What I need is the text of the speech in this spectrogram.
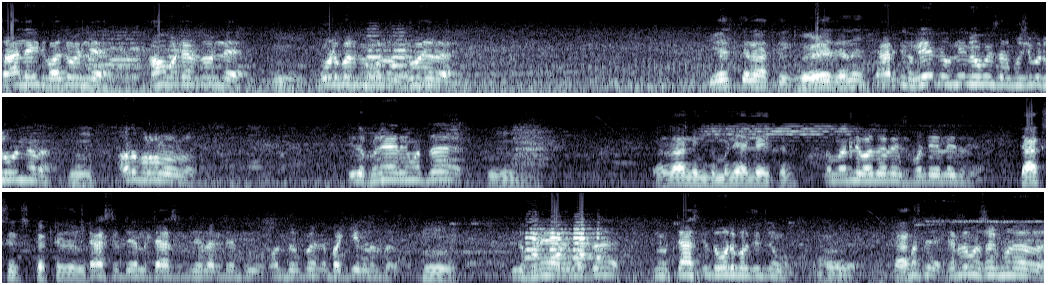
ಸಾಲೆ ಐತಿ ಬಾಜು ಇಲ್ಲಿ. ಹಾಂ ಹೊಟ್ಟೆ ಇಲ್ಲಿ. ರೋಡ್ ಬಂದು ನೋಡಿದ್ರೆ ಎಷ್ಟು ಜನ ಆತು ಈಗ ಹೇಳಿದೇನೆ ಎರಡು ತಿಂಗಳು ಹೇಳಿ ನೀನು ಹೋಗಿ ಸರ್ ಮುಸಿಬಿಟ್ಟು ಹೋಗಿ ನಾನು. ಅವರು ಬರೋಲ್ಲ ಅವರು. ಇದು ಕೊನೆ ಯಾರಿ ಮತ್ತೆ ಎಲ್ಲ ನಿಮ್ದು ಮನೆ ಅಲ್ಲೇ ಐತೆ ನಮ್ಮ ಮನೇಲಿ ಬಾಜು ಐತಿ ಬಂಡಿ ಎಲ್ಲ ಇದ್ರಿ. ಟ್ಯಾಕ್ಸ್ ಗಿಕ್ಸ್ ಕಟ್ಟಿರಲ್ಲ? ಟ್ಯಾಕ್ಸ್ ಎಲ್ಲ ಟ್ಯಾಕ್ಸ್ ಎಲ್ಲ ಕಟ್ಟಿ ಒಂದು ರೂಪಾಯಿ ಬಾಕಿ ಇಲ್ಲ ಅಂತ ಹ್ಞೂ ಇದು ಕೊನೆ ಯಾರು ಮತ್ತೆ. ನೀವು ಟ್ಯಾಕ್ಸ್ ಕಟ್ಟಿ ಓಡಿ ಬರ್ತೀನಿ ನೀವು. ಮತ್ತೆ ಕಡಿಮೆ ಮಸಾಜ್ ಮಾಡ್ಯಾರ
